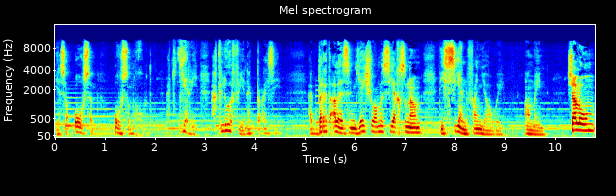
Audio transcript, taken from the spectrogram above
is 'n awesome, awesome God. Ek eer U, ek loof U en ek prys U. Ek bid dit alles in Yeshua Messie se naam, die seun van Jahweh. Amen. Shalom.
